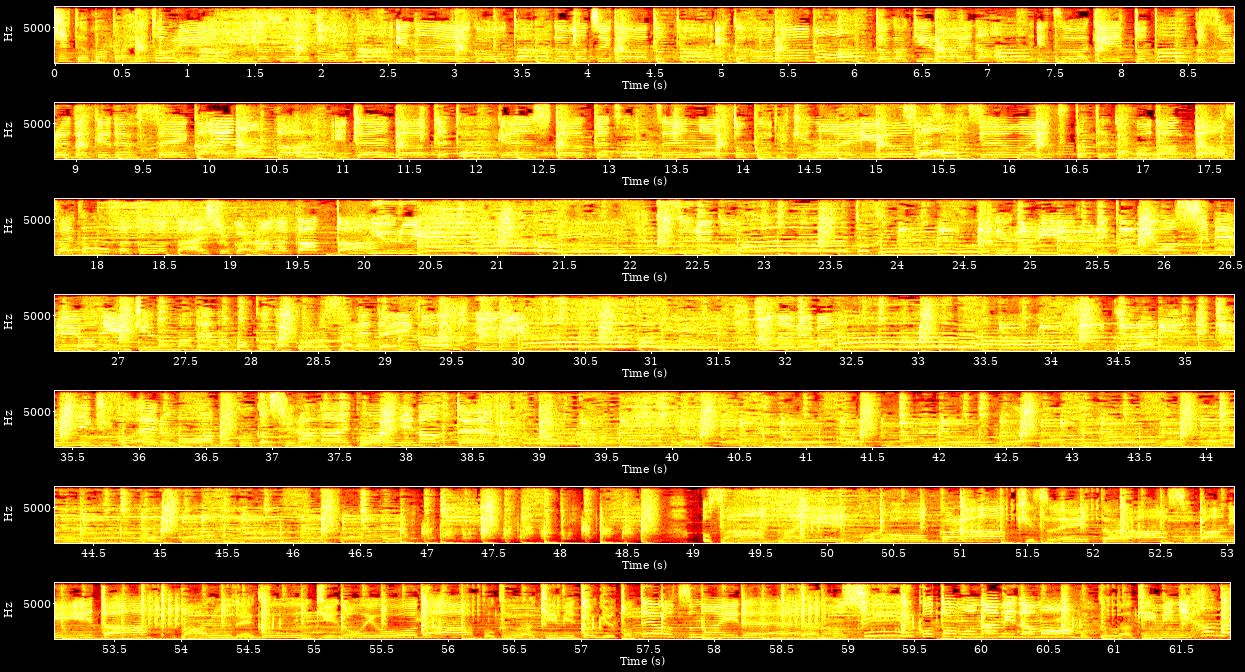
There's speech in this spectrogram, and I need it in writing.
してまた一人何が正ないな英語誰が間違った対価払のあんたが嫌いなあいつはきっとただそれだけで不正解なんだ移転だって提言したって全然納得できない理由も最前線はいつだってここだった最前作は最初からなかったゆるゆる。指と手をつないで。楽しいことも涙も僕は君に話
